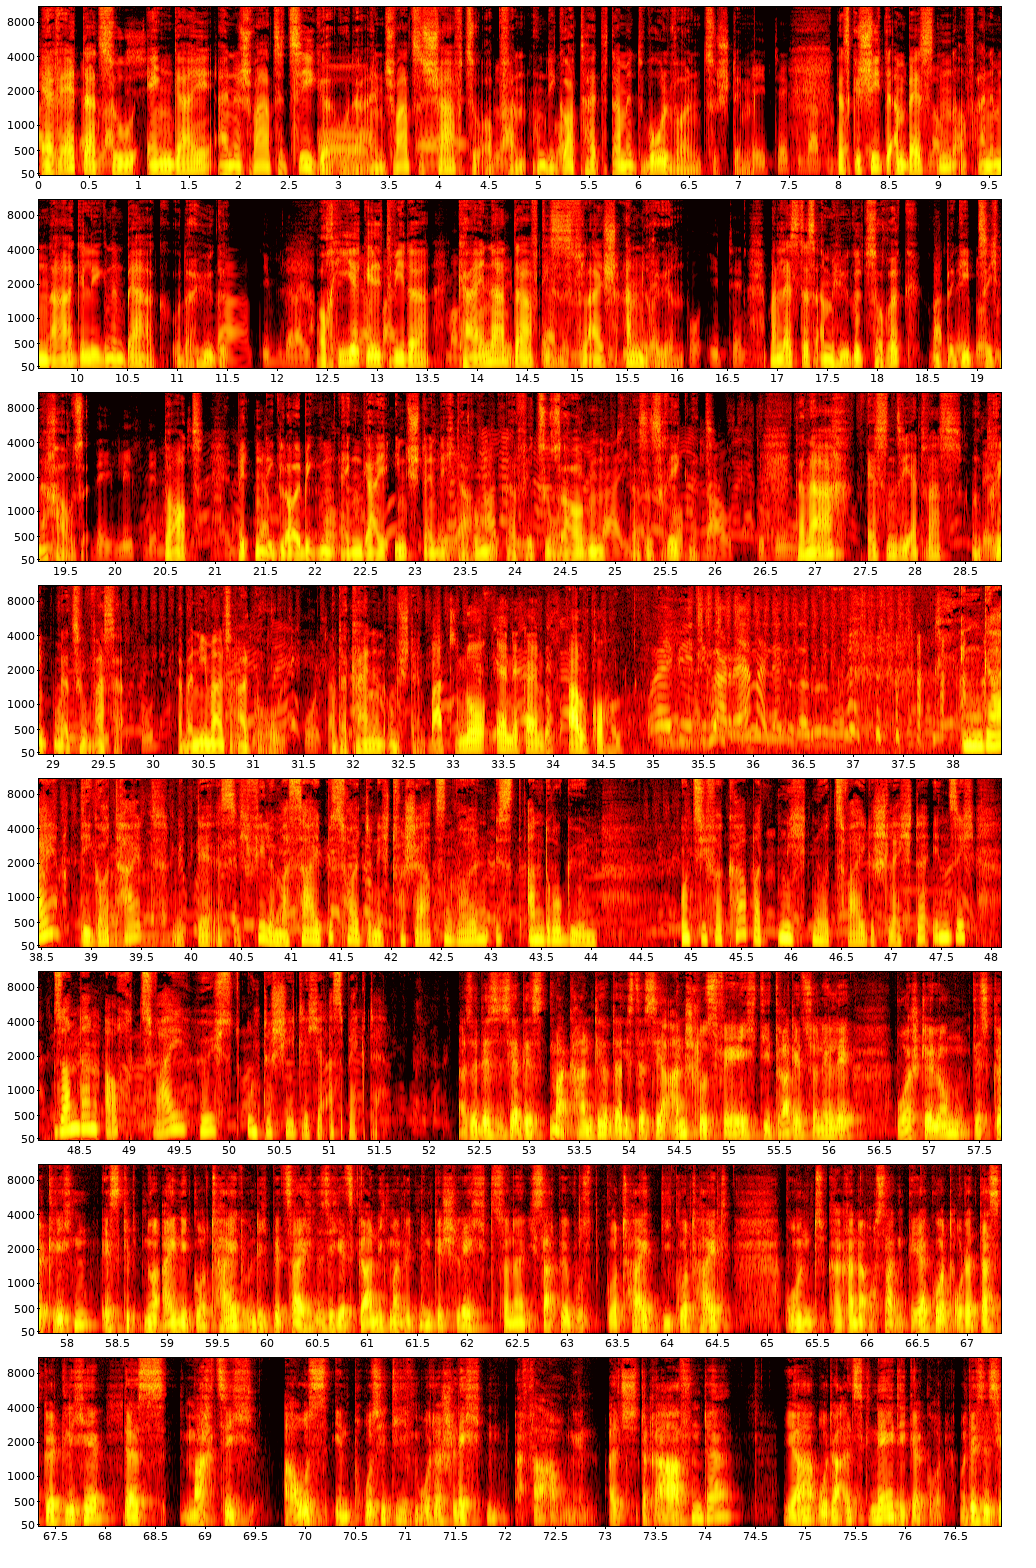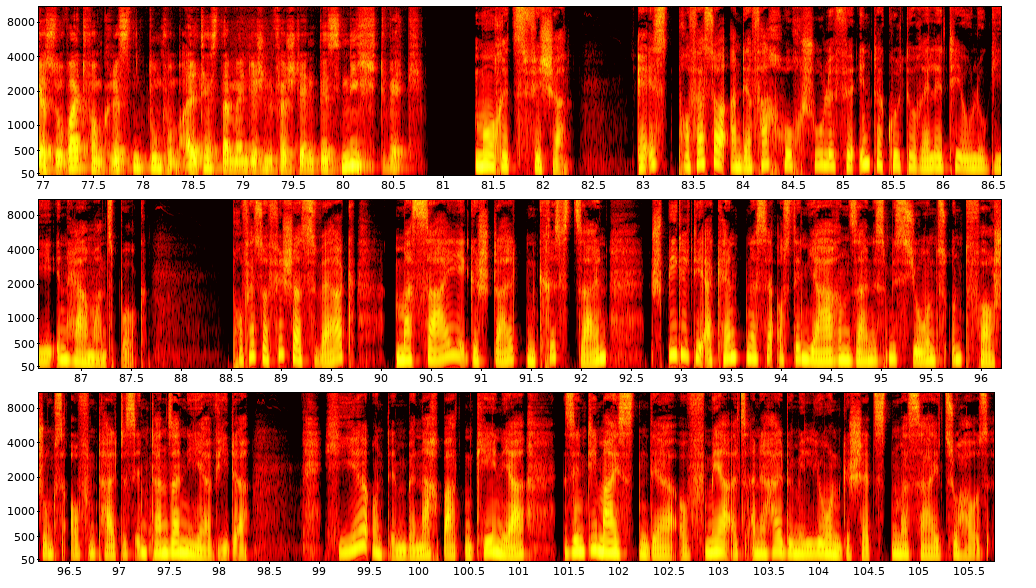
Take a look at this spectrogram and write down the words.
Er rät dazu, Engai eine schwarze Ziege oder ein schwarzes Schaf zu opfern, um die Gottheit damit wohlwollend zu stimmen. Das geschieht am besten auf einem nahegelegenen Berg oder Hügel. Auch hier gilt wieder, keiner darf dieses Fleisch anrühren. Man lässt es am Hügel zurück und begibt sich nach Hause. Dort bitten die Gläubigen Engai inständig darum, dafür zu sorgen, dass es regnet. Danach essen sie etwas und trinken dazu Wasser, aber niemals Alkohol, unter keinen Umständen. Ngai, die Gottheit, mit der es sich viele Maasai bis heute nicht verscherzen wollen, ist androgyn. Und sie verkörpert nicht nur zwei Geschlechter in sich, sondern auch zwei höchst unterschiedliche Aspekte. Also das ist ja das Markante und da ist das sehr anschlussfähig, die traditionelle Vorstellung des Göttlichen. Es gibt nur eine Gottheit und ich bezeichne sie jetzt gar nicht mal mit einem Geschlecht, sondern ich sage bewusst Gottheit, die Gottheit und kann auch sagen der Gott oder das Göttliche, das macht sich aus in positiven oder schlechten Erfahrungen. Als strafender ja, oder als gnädiger Gott. Und das ist ja soweit vom Christentum, vom alttestamentischen Verständnis nicht weg. Moritz Fischer. Er ist Professor an der Fachhochschule für interkulturelle Theologie in Hermannsburg. Professor Fischers Werk Maasai gestalten Christsein spiegelt die Erkenntnisse aus den Jahren seines Missions- und Forschungsaufenthaltes in Tansania wider. Hier und im benachbarten Kenia sind die meisten der auf mehr als eine halbe Million geschätzten Maasai zu Hause.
